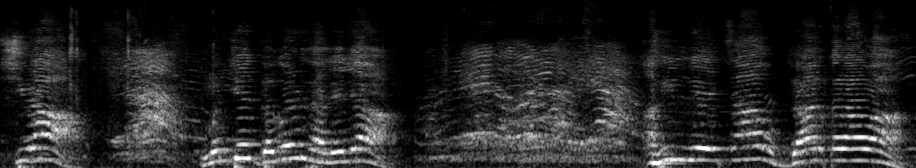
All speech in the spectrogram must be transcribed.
शिळा म्हणजे दगड झालेल्या. अहिल्याचा उद्धार करावा.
